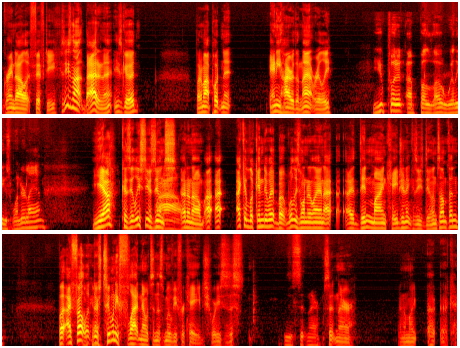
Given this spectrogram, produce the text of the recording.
Grand Isle at 50 because he's not bad in it. He's good. But I'm not putting it any higher than that, really. You put it uh, below Willy's Wonderland. Yeah, because at least he was doing. Wow. I don't know. I, I I could look into it, but Willy's Wonderland, I I didn't mind Cage in it because he's doing something. But I felt like there's too many flat notes in this movie for Cage, where he's just He's just sitting there. sitting there, and I'm like, uh, okay.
